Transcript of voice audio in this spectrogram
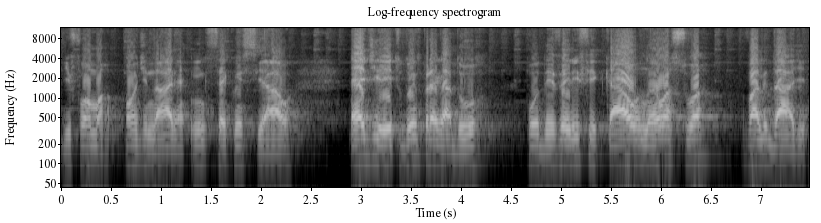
de forma ordinária, em sequencial, é direito do empregador poder verificar ou não a sua validade,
